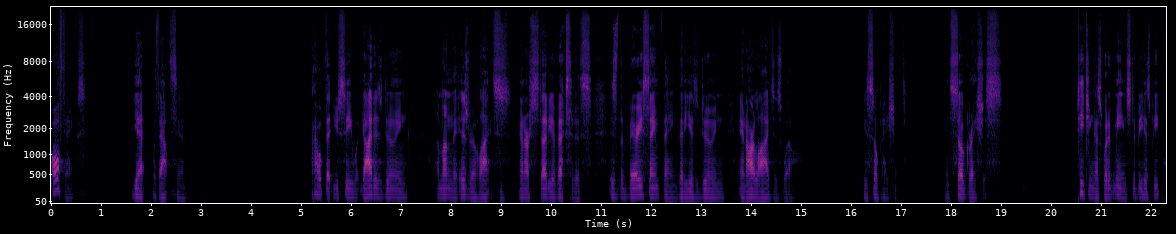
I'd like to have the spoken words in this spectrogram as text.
all things, yet without sin. I hope that you see what God is doing among the Israelites in our study of Exodus is the very same thing that He is doing in our lives as well. He is so patient and so gracious, teaching us what it means to be His people.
